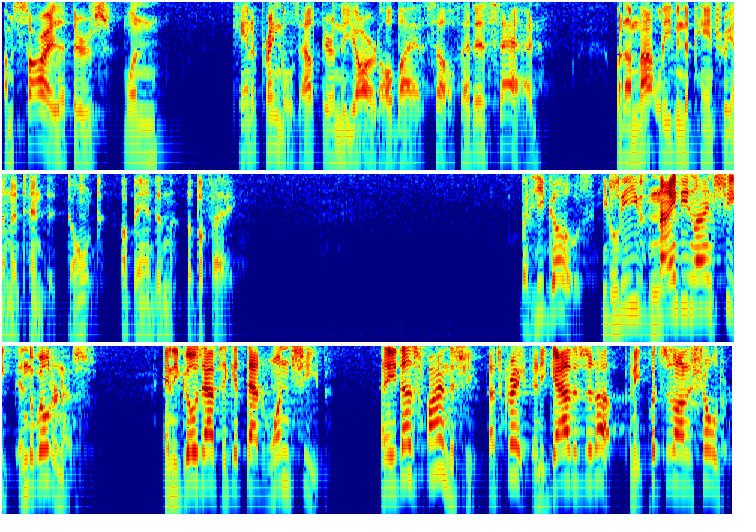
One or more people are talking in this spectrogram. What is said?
I'm sorry that there's one can of Pringles out there in the yard all by itself. That is sad, but I'm not leaving the pantry unattended. Don't abandon the buffet. But he goes. He leaves 99 sheep in the wilderness. And he goes out to get that one sheep. And he does find the sheep. That's great. And he gathers it up and he puts it on his shoulder.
